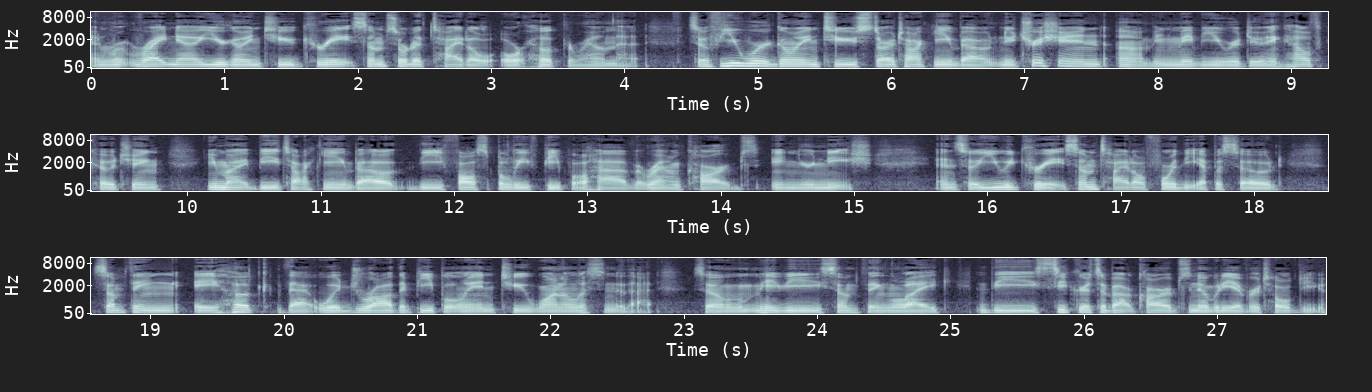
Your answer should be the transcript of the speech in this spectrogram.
And r- right now, you're going to create some sort of title or hook around that. So, if you were going to start talking about nutrition um, and maybe you were doing health coaching, you might be talking about the false belief people have around carbs in your niche. And so you would create some title for the episode, something, a hook that would draw the people in to want to listen to that. So maybe something like the secrets about carbs nobody ever told you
